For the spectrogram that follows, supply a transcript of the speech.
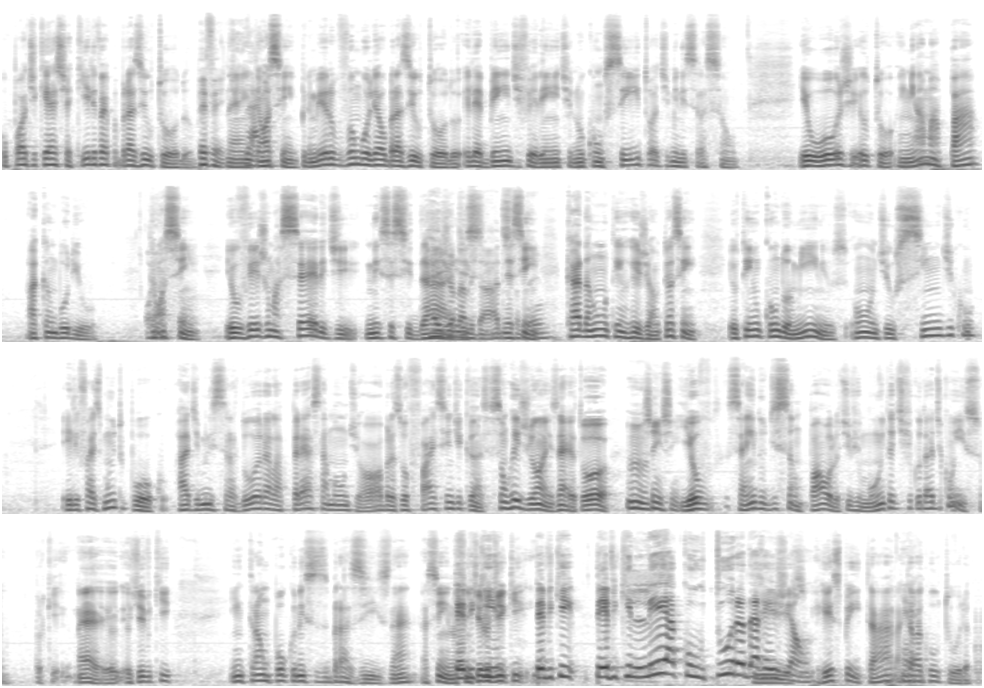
O podcast aqui ele vai para o Brasil todo. Perfeito. Né? Então, assim, primeiro vamos olhar o Brasil todo. Ele é bem diferente no conceito administração. Eu hoje eu estou em Amapá a Camboriú. Então, Olha assim, só. Eu vejo uma série de necessidades. Regionalidades. Assim, também. cada um tem uma região. Então, assim, eu tenho condomínios onde o síndico ele faz muito pouco. A administradora ela presta a mão de obras ou faz sindicância. São regiões, né? Eu tô hum. sim, sim. E eu saindo de São Paulo eu tive muita dificuldade com isso, porque né? eu, eu tive que entrar um pouco nesses Brasis, né? Assim, no teve sentido que, de que teve que teve que ler a cultura da isso, região, respeitar aquela é. cultura.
